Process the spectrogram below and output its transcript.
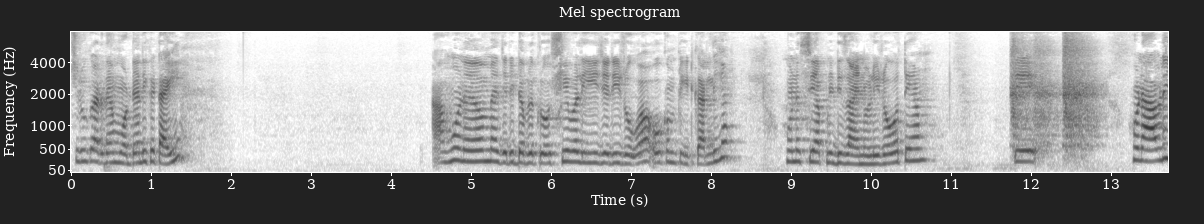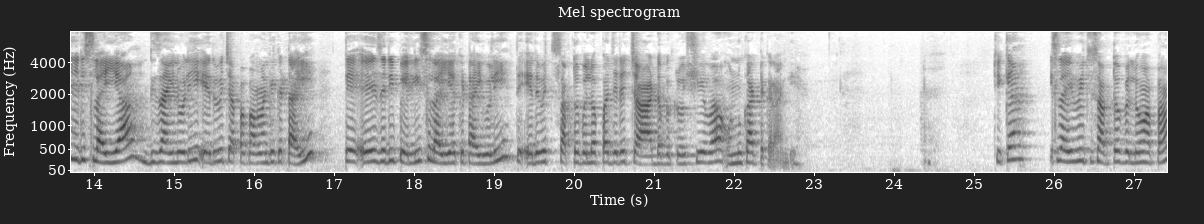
ਸ਼ੁਰੂ ਕਰਦੇ ਹਾਂ ਮੋਢਿਆਂ ਦੀ ਕਟਾਈ। ਆ ਹੁਣ ਮੈਂ ਜਿਹੜੀ ਡਬਲ ਕਰੋਸ਼ੀਏ ਵਾਲੀ ਜਿਹੜੀ ਰੋ ਆ, ਉਹ ਕੰਪਲੀਟ ਕਰ ਲਈ ਆ। ਹੁਣ ਅਸੀਂ ਆਪਣੀ ਡਿਜ਼ਾਈਨ ਵਾਲੀ ਰੋ ਤੇ ਆ। ਤੇ ਹੁਣ ਆਹ ਵਾਲੀ ਜਿਹੜੀ ਸਲਾਈ ਆ ਡਿਜ਼ਾਈਨ ਵਾਲੀ, ਇਹਦੇ ਵਿੱਚ ਆਪਾਂ ਪਾਵਾਂਗੇ ਕਟਾਈ। ਤੇ ਇਹ ਜਿਹੜੀ ਪਹਿਲੀ ਸਲਾਈ ਆ ਕਟਾਈ ਵਾਲੀ, ਤੇ ਇਹਦੇ ਵਿੱਚ ਸਭ ਤੋਂ ਪਹਿਲਾਂ ਆਪਾਂ ਜਿਹੜੇ ਚਾਰ ਡਬਲ ਕਰੋਸ਼ੀਏ ਵਾ, ਉਹਨੂੰ ਕੱਟ ਕਰਾਂਗੇ। ਠੀਕ ਹੈ ਇਸ ਸਲਾਈ ਵਿੱਚ ਸਭ ਤੋਂ ਪਹਿਲਾਂ ਆਪਾਂ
